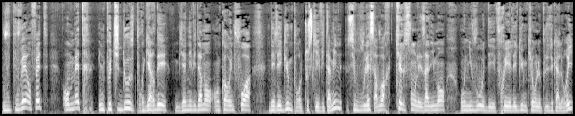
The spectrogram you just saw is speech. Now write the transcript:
vous pouvez en fait en mettre une petite dose pour garder, bien évidemment, encore une fois, des légumes pour tout ce qui est vitamines. Si vous voulez savoir quels sont les aliments au niveau des fruits et légumes qui ont le plus de calories,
